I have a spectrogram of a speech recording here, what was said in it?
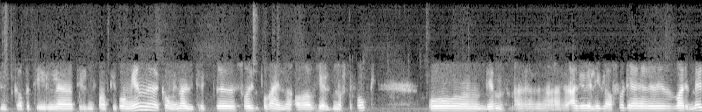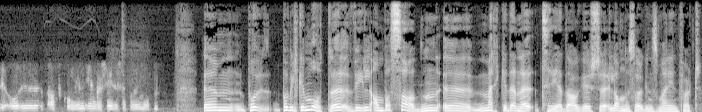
budskapet til, til, den spanske kongen. Kongen har uttrykt sorg på vegne av hele det norske folk. Og det er vi veldig glad for. Det varmer at kongen engasjerer seg på den måten. Um, på, på, hvilken måte vil ambassaden merke denne tredagers landesorgen som er innført?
